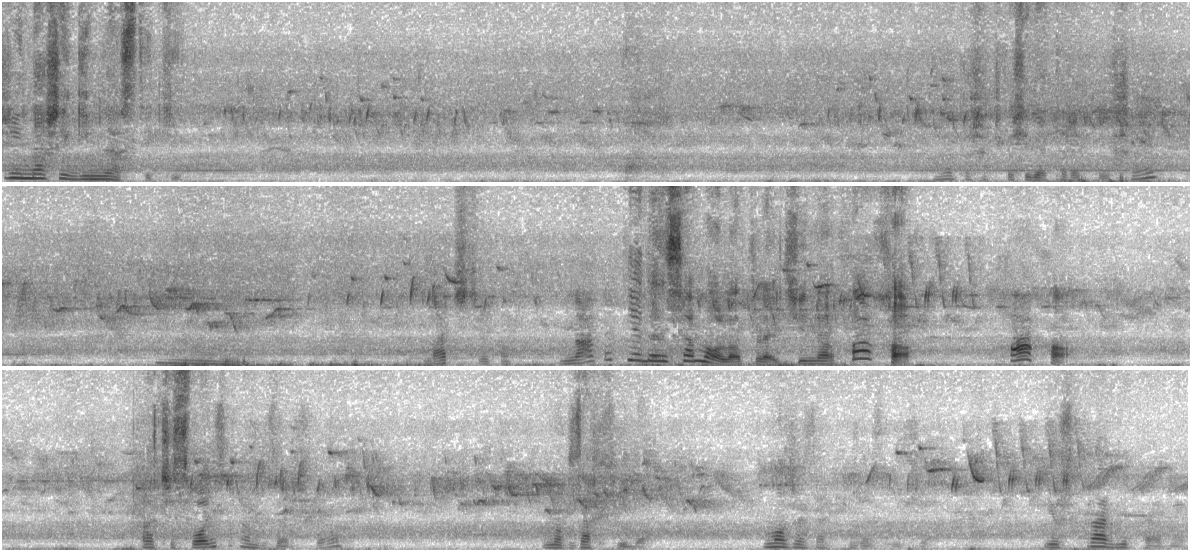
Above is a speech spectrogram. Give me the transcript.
czyli naszej gimnastyki. No troszeczkę się wiaterek ruszy. Hmm. Patrzcie, no, nawet jeden samolot leci, no ha ha, ha ha. A czy słońce nam wzeszło? No za chwilę. Może za chwilę zejdzie. Już prawie, prawie.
